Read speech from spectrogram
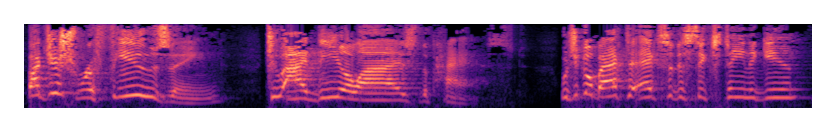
by just refusing to idealize the past. Would you go back to Exodus 16 again?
